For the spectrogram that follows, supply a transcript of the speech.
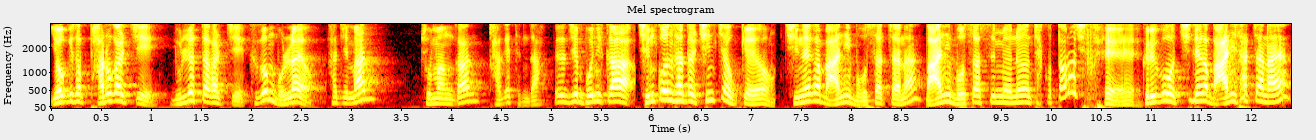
여기서 바로 갈지 눌렸다 갈지 그건 몰라요. 하지만 조만간 가게 된다. 그래서 지금 보니까 증권사들 진짜 웃겨요. 지네가 많이 못 샀잖아? 많이 못 샀으면은 자꾸 떨어진대. 그리고 지네가 많이 샀잖아요?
